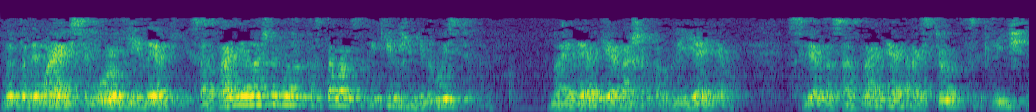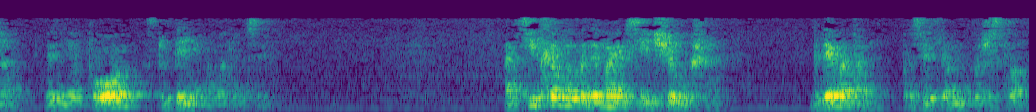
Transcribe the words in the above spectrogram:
мы поднимаемся в уровне энергии. Сознание наше может оставаться таким же, недвойственным. Но энергия наша под влиянием света сознания растет циклично, вернее, по ступеням эволюции. От ситха мы поднимаемся еще выше, к деватам, просветленным божествам.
